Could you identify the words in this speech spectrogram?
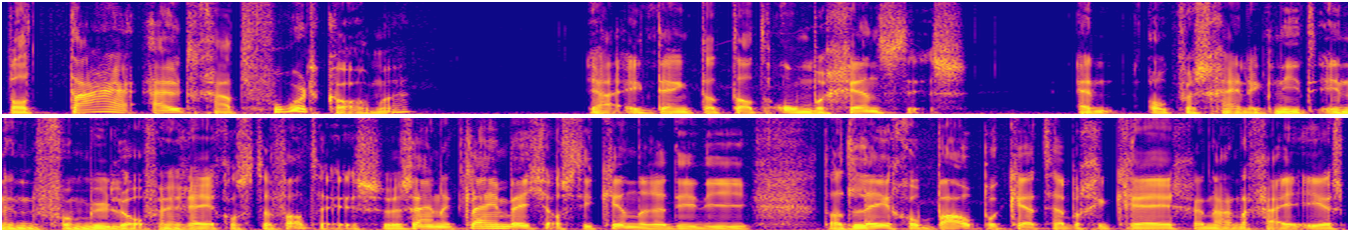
Wat daaruit gaat voortkomen... ja, ik denk dat dat onbegrensd is. En ook waarschijnlijk niet in een formule of in regels te vatten is. We zijn een klein beetje als die kinderen die, die dat Lego bouwpakket hebben gekregen. Nou, dan ga je eerst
